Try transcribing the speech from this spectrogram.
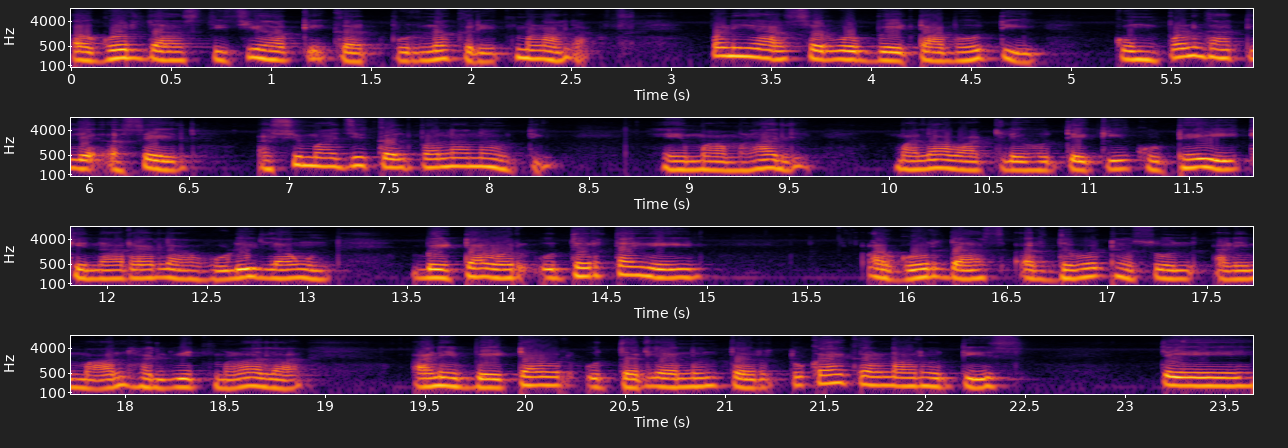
अघोरदास तिची हकीकत पूर्ण करीत म्हणाला पण या सर्व बेटाभोवती कुंपण घातले असेल अशी माझी कल्पना नव्हती. हेमा म्हणाली मला वाटले होते की कुठेही किनाऱ्याला होडी लावून बेटावर उतरता येईल. अघोरदास अर्धवट हसून आणि मान हलवीत म्हणाला आणि बेटावर उतरल्यानंतर तू काय करणार होतीस? ते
